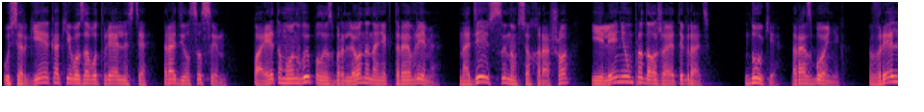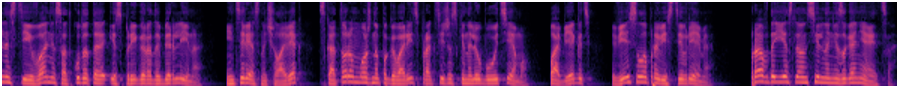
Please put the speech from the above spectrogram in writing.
у Сергея, как его зовут в реальности, родился сын. Поэтому он выпал из Барлеона на некоторое время. Надеюсь, с сыном все хорошо, и Элениум продолжает играть. Дуки, разбойник. В реальности Иванис откуда-то из пригорода Берлина. Интересный человек, с которым можно поговорить практически на любую тему, побегать, весело провести время. Правда, если он сильно не загоняется.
